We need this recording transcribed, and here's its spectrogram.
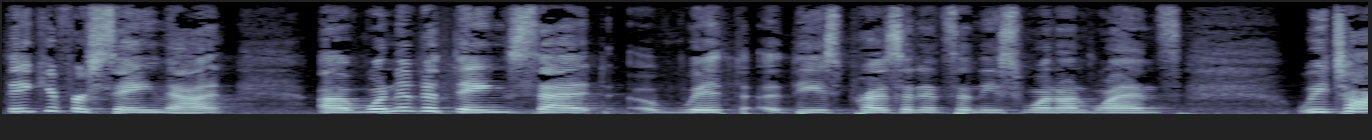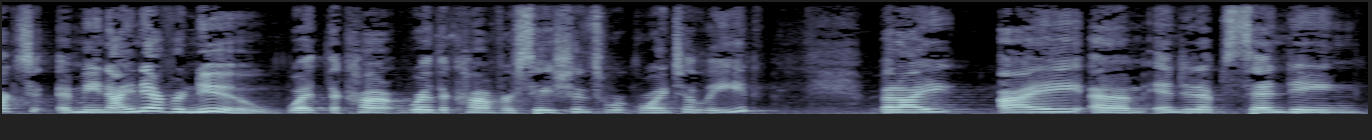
thank you for saying that. Uh, one of the things that with these presidents and these one-on-ones, we talked. I mean, I never knew what the where the conversations were going to lead, but I I um, ended up sending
